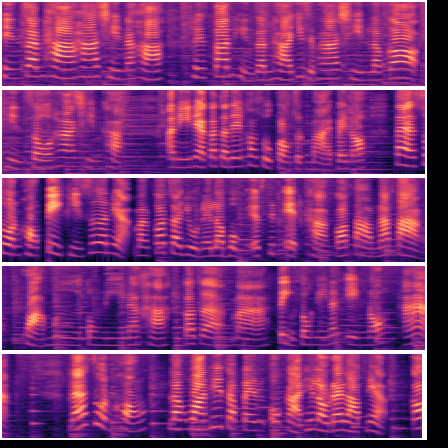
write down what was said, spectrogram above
หินจันทา 5 ชิ้นนะคะ คริสตัลหินจันทา 25 ชิ้น แล้วก็หินโซ 5 ชิ้นค่ะ อันนี้เนี่ยก็จะเด้งเข้าสู่กล่องจดหมายไปเนาะแต่ส่วนของปีกผีเสื้อเนี่ยมันก็จะอยู่ในระบบ F11 ค่ะ ก็ตามหน้าต่างขวามือตรงนี้นะคะ ก็จะมาติ่งตรงนี้นั่นเองเนาะอ่าและส่วนของรางวัลที่จะเป็นโอกาสที่เราได้รับเนี่ยก็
